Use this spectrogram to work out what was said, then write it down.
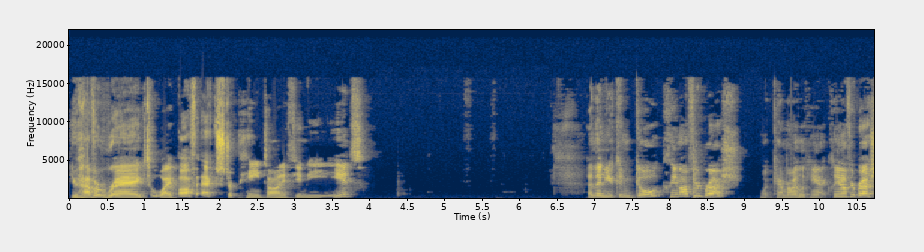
You have a rag to wipe off extra paint on if you need. And then you can go clean off your brush. What camera am I looking at? Clean off your brush.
